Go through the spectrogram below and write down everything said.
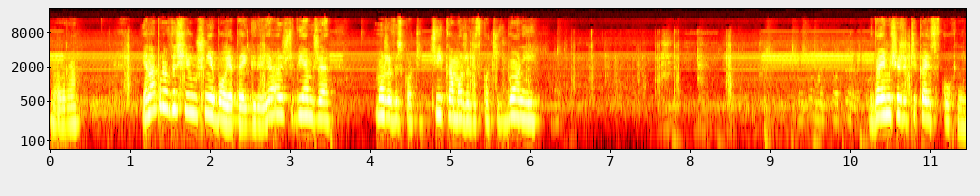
Dobra. Ja naprawdę się już nie boję tej gry. Ja już wiem, że może wyskoczyć Chica, może wyskoczyć Bonnie. Wydaje mi się, że Chica jest w kuchni.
